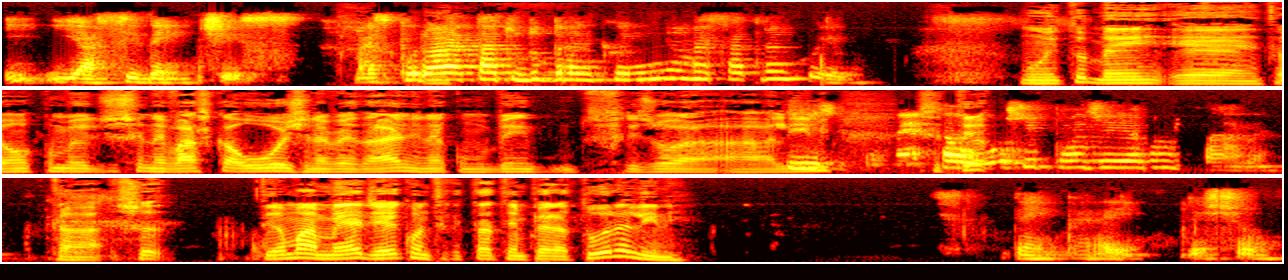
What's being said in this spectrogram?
e acidentes. Mas por hora está tudo branquinho, mas está tranquilo. Muito bem. É, então, como eu disse, nevasca hoje, na verdade, né? Como bem frisou a, a Aline. Isso, começa tem... hoje e pode avançar, né? Tá. Tem uma média aí, quanto está a temperatura, Aline? Tem, peraí. Deixa eu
